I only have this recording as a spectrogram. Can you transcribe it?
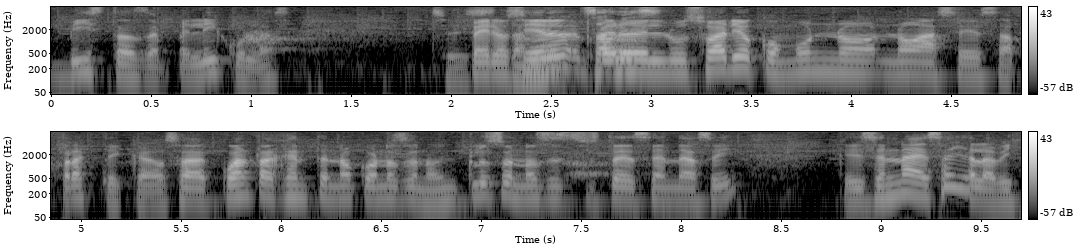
vistas de películas. Sí, Pero, si el, pero el usuario común no, no hace esa práctica. O sea, ¿cuánta gente no conoce? No? Incluso no sé si ustedes sean así. Que dicen, nah, esa ya la vi.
